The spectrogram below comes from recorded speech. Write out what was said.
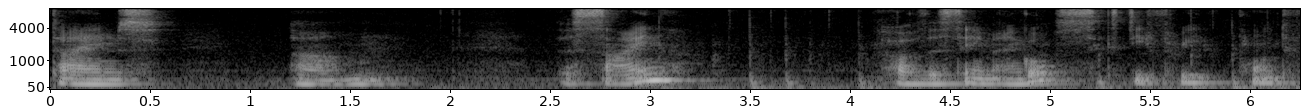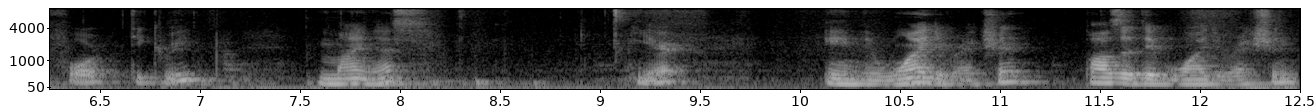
times um, the sine of the same angle, 63.4 degree, minus here in the y direction, positive y direction,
